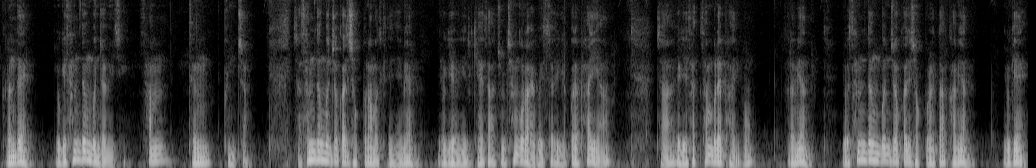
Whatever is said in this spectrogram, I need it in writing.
그런데 여기 3등 분점이지. 3등 분점. 자, 3등 분점까지 적분하면 어떻게 되냐면 여기 여기 이렇게 해서 좀 참고로 알고 있어요. 6분의 파이야. 자, 여기 3분의 파이고. 그러면 요 3등 분점까지 적분을 딱 하면 요게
